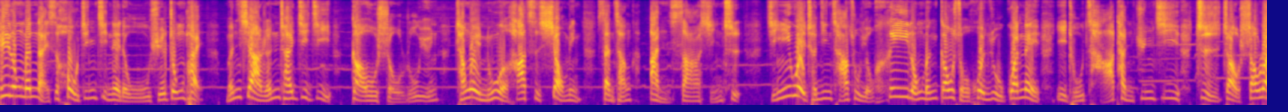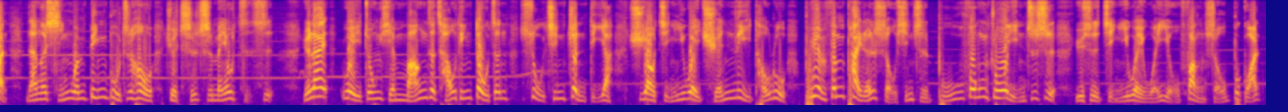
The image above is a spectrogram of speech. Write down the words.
黑龙门乃是后金境内的武学宗派，门下人才济济。高手如云，常为努尔哈赤效命，擅长暗杀行刺。锦衣卫曾经查处有黑龙门高手混入关内，意图查探军机，制造骚乱。然而行文兵部之后，却迟迟没有指示。原来魏忠贤忙着朝廷斗争，肃清政敌呀，需要锦衣卫全力投入，不愿分派人手行此捕风捉影之事，于是锦衣卫唯有放手不管。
